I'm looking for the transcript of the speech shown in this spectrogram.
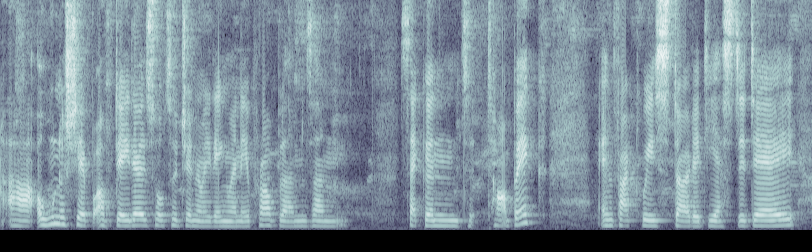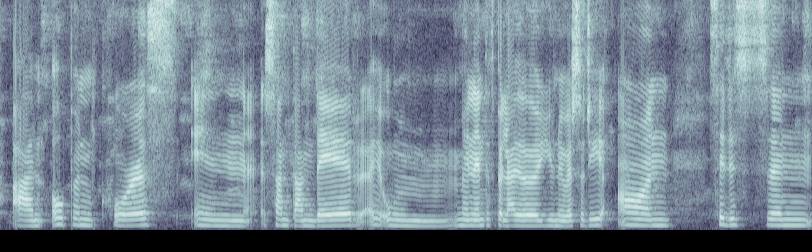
uh, ownership of data is also generating many problems. And second topic, in fact, we started yesterday an open course in Santander, um, Menéndez Pelayo University on citizen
